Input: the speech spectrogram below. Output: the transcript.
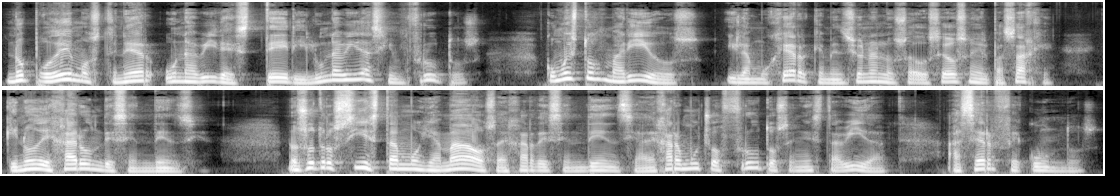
no podemos tener una vida estéril, una vida sin frutos, como estos maridos y la mujer que mencionan los saduceos en el pasaje, que no dejaron descendencia. Nosotros sí estamos llamados a dejar descendencia, a dejar muchos frutos en esta vida, a ser fecundos,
